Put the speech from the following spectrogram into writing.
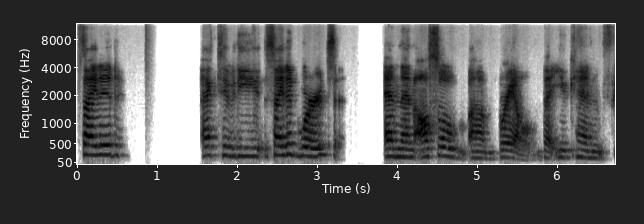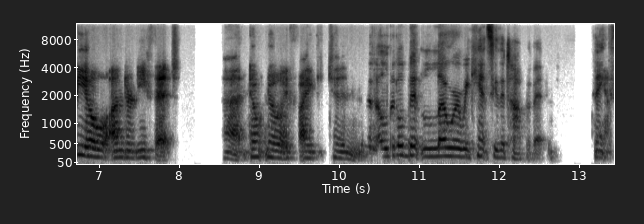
sighted activity, sighted words, and then also um, braille that you can feel underneath it. Uh, don't know if I can, A little bit lower, we can't see the top of it. Thanks.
